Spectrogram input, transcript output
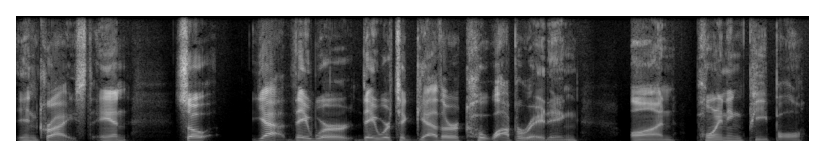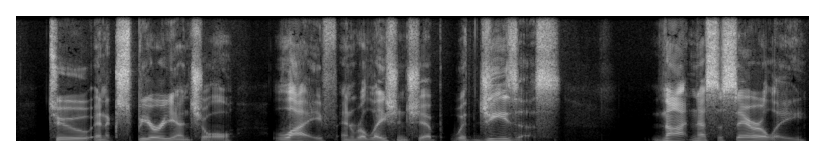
in Christ. And so, yeah, they were they were together cooperating on pointing people to an experiential life and relationship with Jesus, not necessarily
